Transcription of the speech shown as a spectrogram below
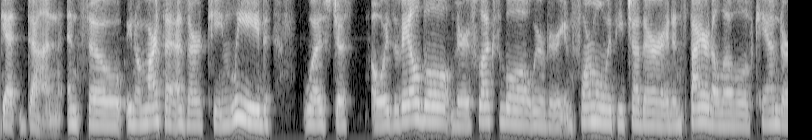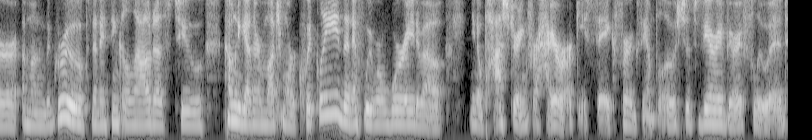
get done. And so you know martha as our team lead was just always available, very flexible. We were very informal with each other. It inspired a level of candor among the group that I think allowed us to come together much more quickly than if we were worried about, you know, posturing for hierarchy's sake, for example. It was just very, very fluid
